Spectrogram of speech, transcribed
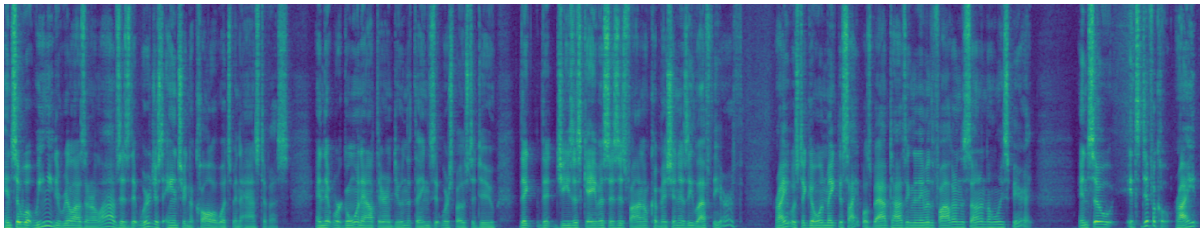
And so, what we need to realize in our lives is that we're just answering the call of what's been asked of us, and that we're going out there and doing the things that we're supposed to do that, that Jesus gave us as his final commission as he left the earth, right? Was to go and make disciples, baptizing in the name of the Father and the Son and the Holy Spirit. And so, it's difficult, right?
